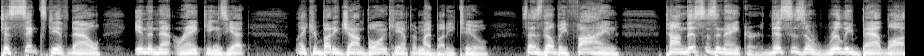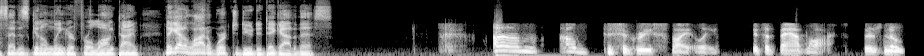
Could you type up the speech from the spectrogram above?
to 60th now in the net rankings. Yet, like your buddy John Bohnenkamp and my buddy too, says they'll be fine. Tom, this is an anchor. This is a really bad loss that is going to linger for a long time. They got a lot of work to do to dig out of this. Um, I'll disagree slightly. It's a bad loss. There's no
